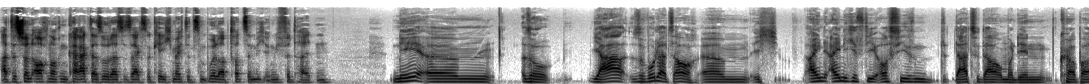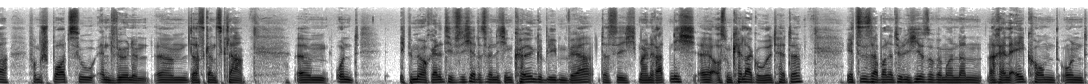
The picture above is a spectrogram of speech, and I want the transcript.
hat es schon auch noch einen Charakter so, dass du sagst, okay, ich möchte zum Urlaub trotzdem mich irgendwie fit halten? Nee, ähm, also ja, sowohl als auch. Ähm, ich, eig- eigentlich ist die Off-Season dazu da, um den Körper vom Sport zu entwöhnen. Ähm, das ist ganz klar. Ähm, und ich bin mir auch relativ sicher, dass wenn ich in Köln geblieben wäre, dass ich mein Rad nicht äh, aus dem Keller geholt hätte. Jetzt ist es aber natürlich hier so, wenn man dann nach LA kommt und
